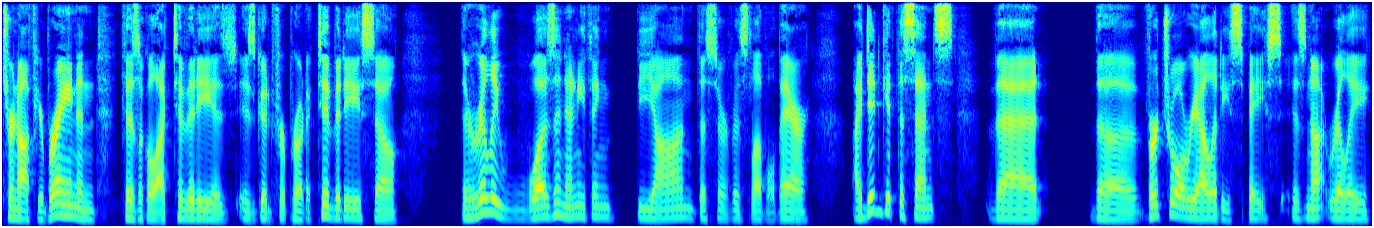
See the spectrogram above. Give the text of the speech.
turn off your brain and physical activity is, is good for productivity. So there really wasn't anything beyond the surface level there. I did get the sense that the virtual reality space is not really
